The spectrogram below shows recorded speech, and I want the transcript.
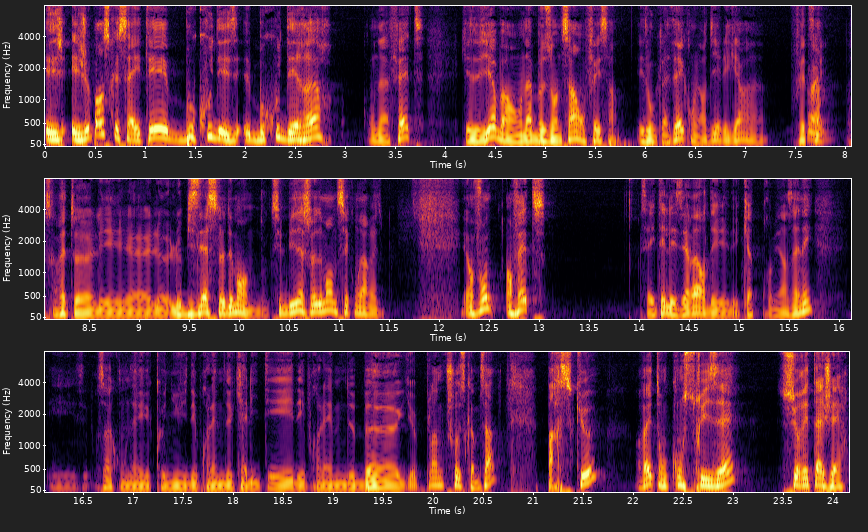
Et, je pense que ça a été beaucoup d'erreurs qu'on a faites, qui est de dire bah, on a besoin de ça, on fait ça. Et donc la tech, on leur dit les gars, vous faites ça. Parce qu'en fait, euh, les, le, business le demande. Donc si le business le demande, c'est qu'on a raison. Et en, fond, en fait, ça a été les erreurs des, des quatre premières années. Et c'est pour ça qu'on a connu des problèmes de qualité, des problèmes de bugs, plein de choses comme ça. Parce que, en fait, on construisait sur étagère.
